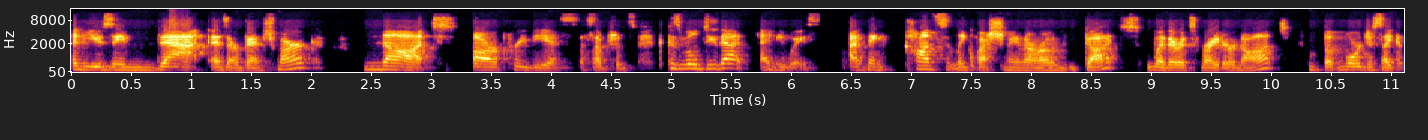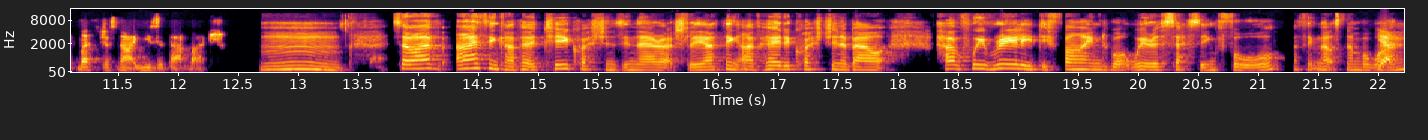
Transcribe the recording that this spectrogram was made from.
and using that as our benchmark, not our previous assumptions? Because we'll do that anyways. I think constantly questioning our own gut, whether it's right or not, but more just like, let's just not use it that much. Mm. So I've I think I've heard two questions in there actually. I think I've heard a question about have we really defined what we're assessing for? I think that's number one. Yeah.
